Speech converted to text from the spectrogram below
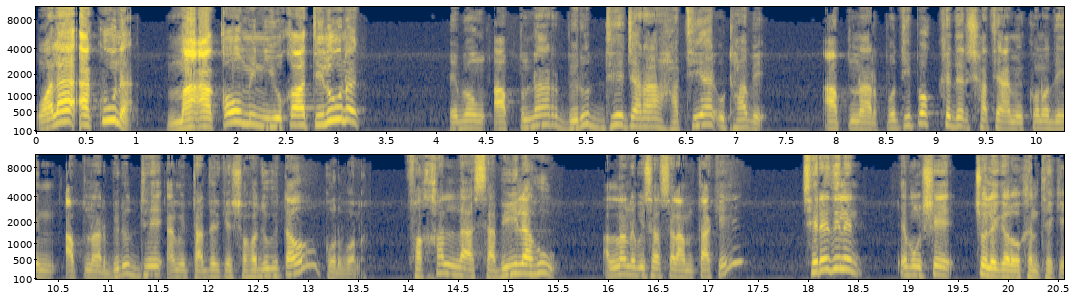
ওয়ালা আকুনা মা কৌমিন ইউকাতিলুনা। এবং আপনার বিরুদ্ধে যারা হাতিয়ার উঠাবে, আপনার প্রতিপক্ষদের সাথে আমি কোনোদিন আপনার বিরুদ্ধে আমি তাদেরকে সহযোগিতাও করব না। ফখাল্লা সাবিলাহু, আল্লাহ নবী সাল্লাম তাকে ছেড়ে দিলেন এবং সে চলে গেল ওখান থেকে।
